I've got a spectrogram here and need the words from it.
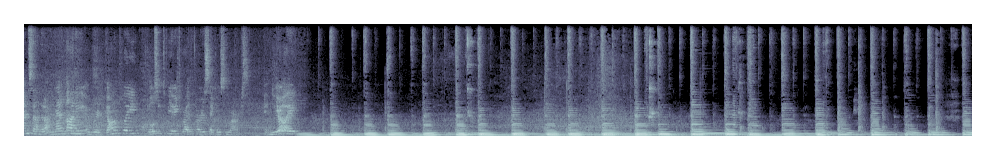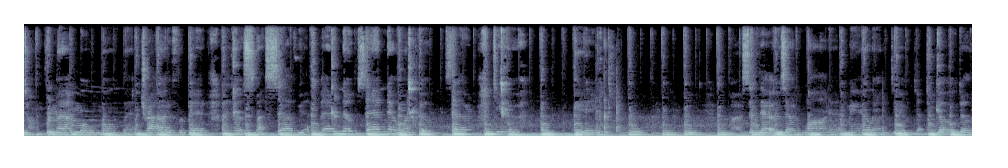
I'm Sandra. And I'm Ani, and we're gonna play Closer to the Edge by 30 Seconds to Mars. Enjoy! there's anyone in a million different to go down.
